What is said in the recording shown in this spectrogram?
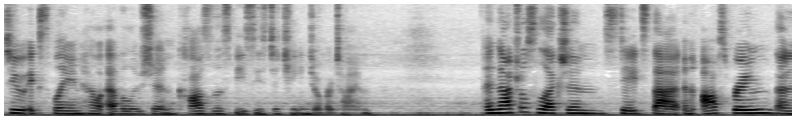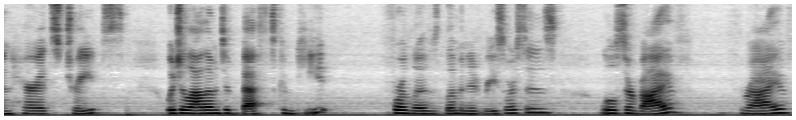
to explain how evolution caused the species to change over time. And natural selection states that an offspring that inherits traits which allow them to best compete for limited resources will survive, thrive,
